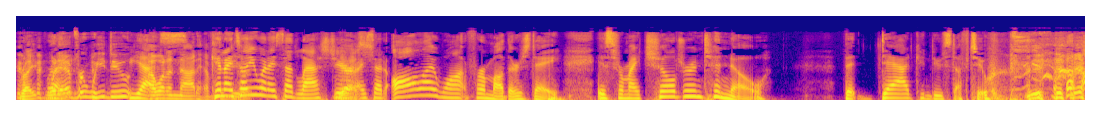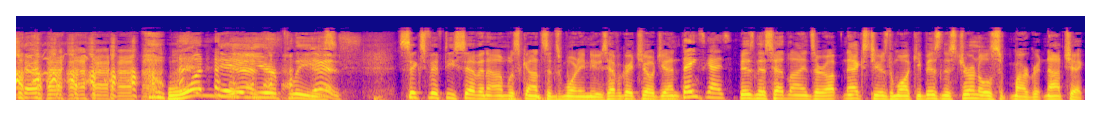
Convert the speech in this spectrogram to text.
right? Whatever we do, Yes. I want to not have to. Can I tell it. you what I said last year? Yes. I said, all I want for Mother's Day is for my children to know that dad can do stuff too. One day a year, please. Yes. 657 on Wisconsin's Morning News. Have a great show, Jen. Thanks, guys. Business headlines are up next. Here's the Milwaukee Business Journal's Margaret Naczek.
